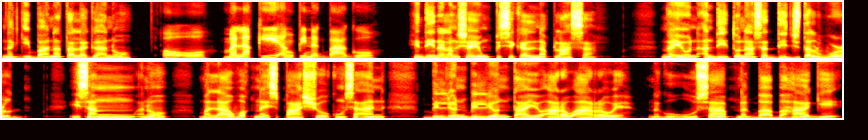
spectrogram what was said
nag-iba na talaga, no? Oo, malaki ang pinagbago. Hindi na lang siya yung physical na plaza. Ngayon, andito na sa digital world. Isang, ano, malawak na espasyo kung saan bilyon-bilyon tayo araw-araw eh. Nag-uusap, nagbabahagi.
